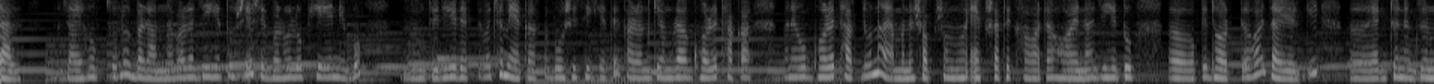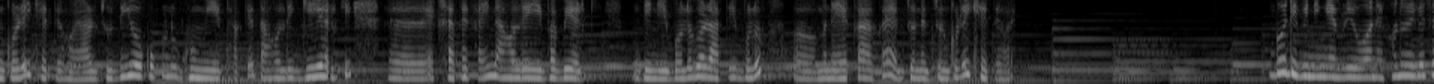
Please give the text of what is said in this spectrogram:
ডাল। তো যাই হোক, চলো এবার রান্না বাড়া যেহেতু শেষ, এবার হলো খেয়ে নেব। তো এদিকে দেখতে পাচ্ছি আমি একা একা বসেছি খেতে, কারণ কি আমরা ঘরে থাকা মানে ও ঘরে থাকলেও না মানে সবসময় একসাথে খাওয়াটা হয় না। যেহেতু ওকে ধরতে হয়, তাই আর কি একজন একজন করেই খেতে হয়। আর যদিও কখনো ঘুমিয়ে থাকে, তাহলে গিয়ে আর কি একসাথে খাই, না হলে এইভাবে আর কি দিনে বলো বা রাতে বলো মানে একা একা একজন একজন করেই খেতে হয়। গুড ইভিনিং এভরিওয়ান এখন হয়ে গেছে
